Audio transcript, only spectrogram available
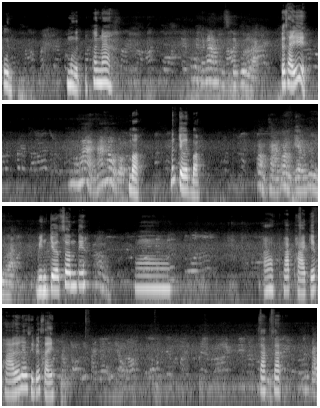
พุ่นมืดข้างหน้าไปมามันสิไปพูดละไปใส่มามาหาเฮาดอกบ่มันเจิดบ่ อ้อมทางอ้อมแอวอยู่นี่ละบินเจิดเส้นติอืมเอาพับผาเก็บผาเร็วๆสิไปใส่ซักซักเต่า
